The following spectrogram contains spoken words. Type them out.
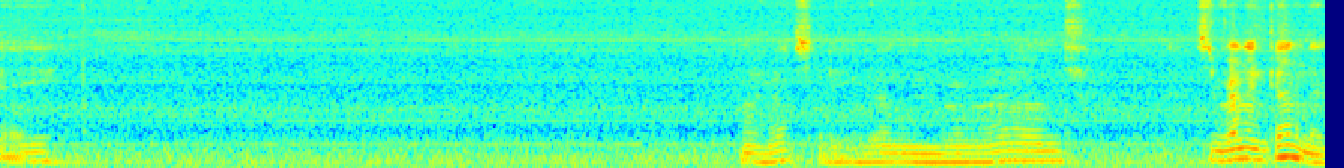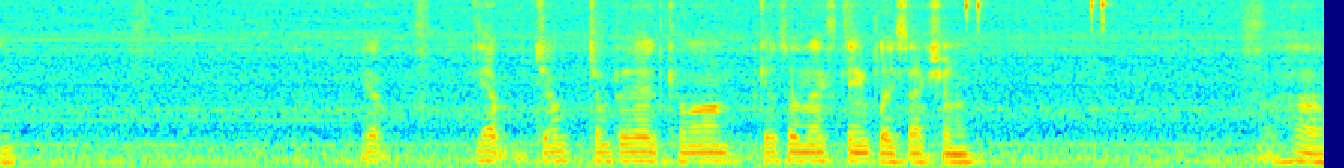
Okay. Alright, so you run around. It's a run and gun then. Yep. Yep, jump, jump ahead, come on. Get to the next gameplay section. Uh-huh.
